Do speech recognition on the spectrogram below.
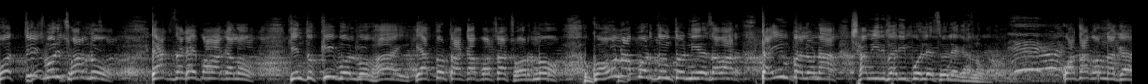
বত্রিশ ভরি স্বর্ণ। এক জায়গায় পাওয়া গেল। কিন্তু কি বলব ভাই, এত টাকা পয়সা স্বর্ণ গহনা পর্যন্ত নিয়ে যাওয়ার টাইম পেল না, স্বামীর বাড়ি পলে চলে গেল। কথা কন না গা,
